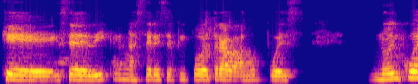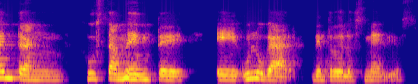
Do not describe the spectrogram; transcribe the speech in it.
que se dedican a hacer ese tipo de trabajo, pues no encuentran justamente eh, un lugar dentro de los medios,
